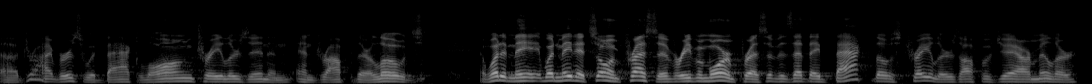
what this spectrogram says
uh, drivers would back long trailers in and, and drop their loads. And what, it made, what made it so impressive, or even more impressive, is that they backed those trailers off of J.R. Miller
